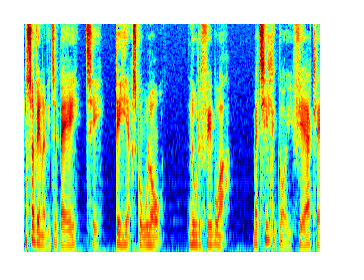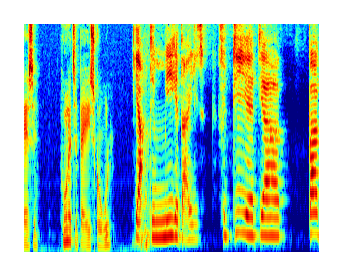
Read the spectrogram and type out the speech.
Og så vender vi tilbage til det her skoleår. Nu er det februar. Mathilde går i 4. klasse. Hun er tilbage i skole. Ja, det er mega dejligt. Fordi at jeg bare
